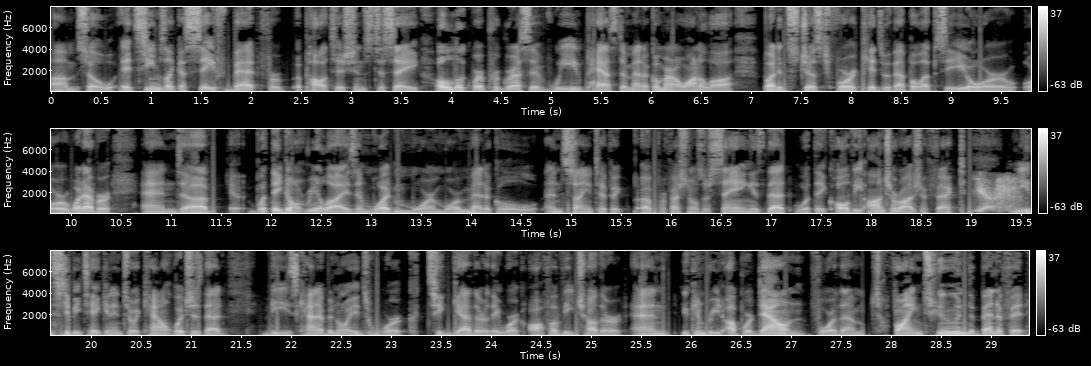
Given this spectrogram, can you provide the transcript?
Um, so it seems like a safe bet for politicians to say, oh, look, we're progressive. We passed a medical marijuana law, but it's just for kids with epilepsy or, or whatever. And uh, what they don't realize and what more and more medical and scientific uh, professionals are saying is that what they call the entourage effect Yes. needs to be taken into account, which is that these cannabinoids work together, they work off of each other, and you can breathe up or down for them to fine tune the benefit,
